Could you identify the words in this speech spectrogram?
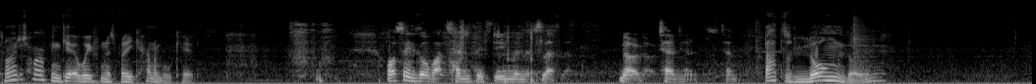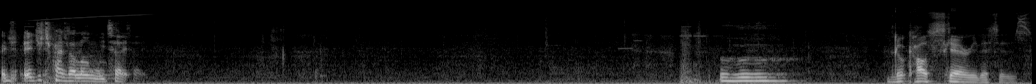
Can I just hurry up and get away from this bloody cannibal kid? I'll say he's got about 10, 15 minutes left. No, 10 minutes. 10. That's long though. It, it just depends how long we take. Look how scary this is.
